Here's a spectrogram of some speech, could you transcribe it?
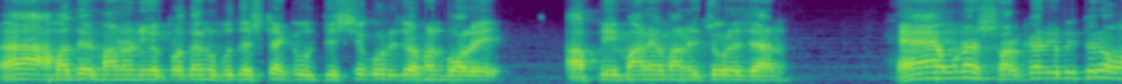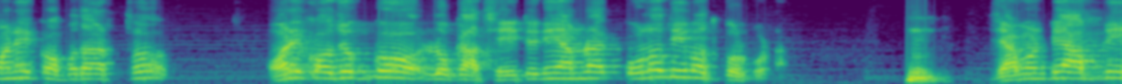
হ্যাঁ আমাদের মাননীয় প্রধান উপদেষ্টাকে উদ্দেশ্য করে যখন বলে আপনি মানে মানে চলে যান। হ্যাঁ ওনার সরকারের ভিতরে অনেক অপদার্থ অনেক অযোগ্য লোক আছে এটা নিয়ে আমরা কোনো দ্বিমত করব না। যেমনটি আপনি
